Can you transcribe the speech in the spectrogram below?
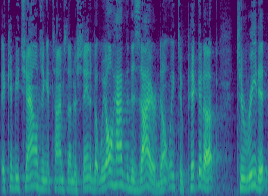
it can be challenging at times to understand it, but we all have the desire, don't we, to pick it up, to read it,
